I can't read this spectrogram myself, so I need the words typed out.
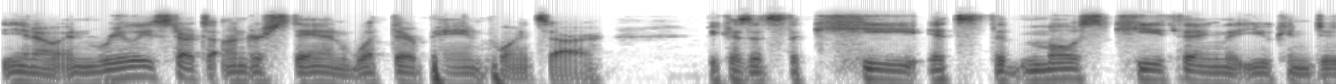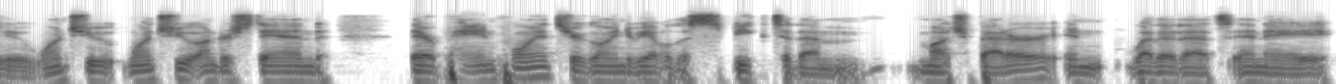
you know, and really start to understand what their pain points are, because it's the key. It's the most key thing that you can do. Once you once you understand their pain points, you're going to be able to speak to them much better in whether that's in a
